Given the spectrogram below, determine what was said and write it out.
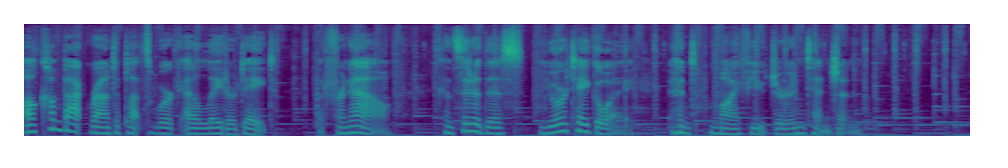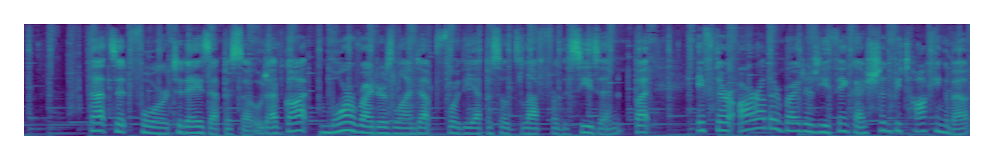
I'll come back round to Plett's work at a later date, but for now, consider this your takeaway and my future intention. That's it for today's episode. I've got more writers lined up for the episodes left for the season, but if there are other writers you think I should be talking about,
